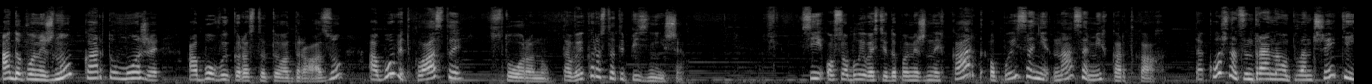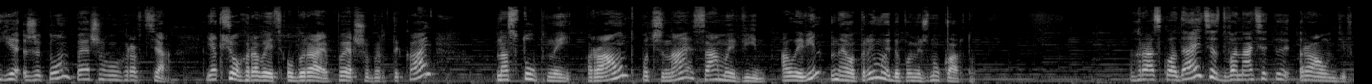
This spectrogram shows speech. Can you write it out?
а допоміжну карту може або використати одразу, або відкласти в сторону та використати пізніше. Всі особливості допоміжних карт описані на самих картках. Також на центральному планшеті є жетон першого гравця. Якщо гравець обирає першу вертикаль, наступний раунд починає саме він, але він не отримує допоміжну карту. Гра складається з 12 раундів,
